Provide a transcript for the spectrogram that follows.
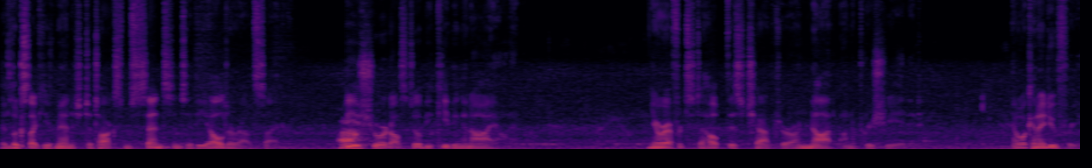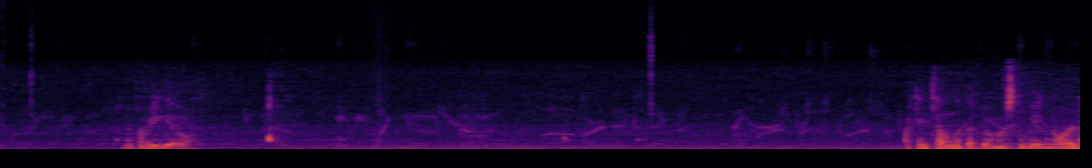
It looks like you've managed to talk some sense into the Elder Outsider. Ah. Be assured I'll still be keeping an eye on him. Your efforts to help this chapter are not unappreciated. Now what can I do for you? And for me to go. I can tell them that the boomers can be ignored.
